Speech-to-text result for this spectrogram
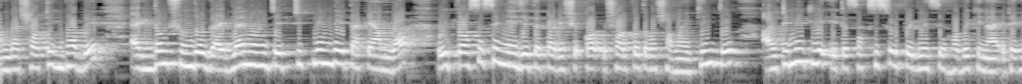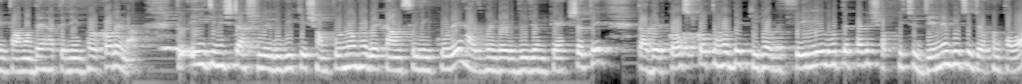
আমরা সঠিকভাবে একদম সুন্দর গাইডলাইন অনুযায়ী ট্রিটমেন্ট দিয়ে তাকে আমরা ওই প্রসেসে নিয়ে যেতে পারি স্বল্পতম সময়ে। কিন্তু আলটিমেটলি এটা সাকসেসফুল প্রেগনেন্সি হবে কিনা এটা কিন্তু আমাদের হাতে নির্ভর করে না। তো এই জিনিসটা আসলে রুগীকে সম্পূর্ণভাবে কাউন্সিলিং করে হাজব্যান্ড ওয়াইফ দুজনকে একসাথে তাদের কস্ট কত হবে, কীভাবে ফেলিওর হতে পারে, সবকিছু জেনে বুঝে যখন তারা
